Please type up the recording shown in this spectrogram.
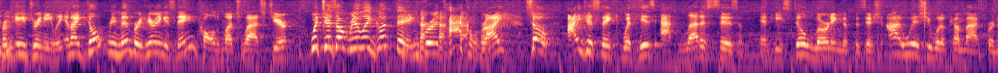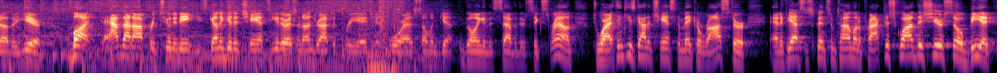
from Mhm. Adrian Ealy, and I don't remember hearing his name called much last year, which is a really good thing for a tackle, right? So I just think with his athleticism, and he's still learning the position, I wish he would have come back for another year. But to have that opportunity, he's going to get a chance either as an undrafted free agent or as someone get, going in the seventh or sixth round, to where I think he's got a chance to make a roster. And if he has to spend some time on a practice squad this year, so be it.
